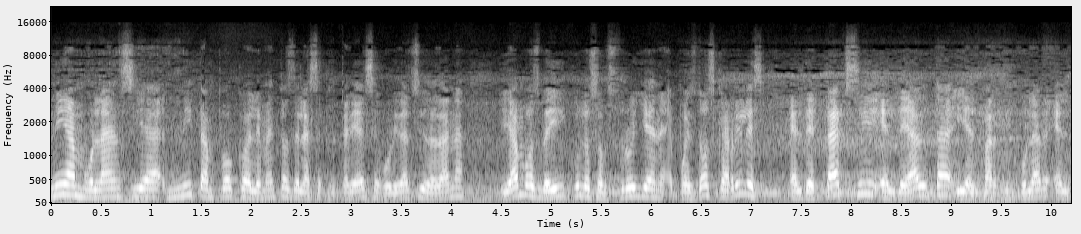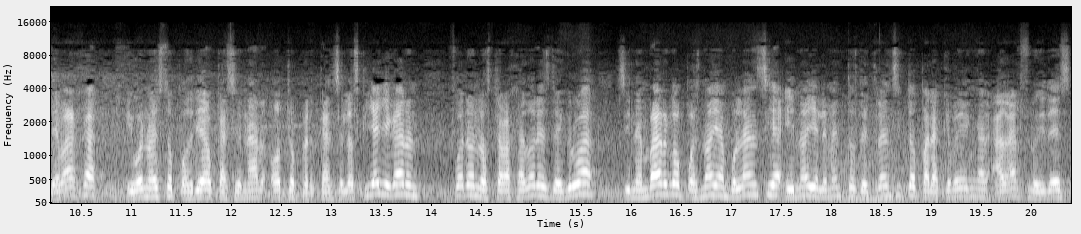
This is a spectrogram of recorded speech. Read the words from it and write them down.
ni ambulancia, ni tampoco elementos de la Secretaría de Seguridad Ciudadana y ambos vehículos obstruyen pues dos carriles, el de taxi, el de alta y el particular, el de baja y bueno, esto podría ocasionar otro percance. Los que ya llegaron fueron los trabajadores de grúa, sin embargo, pues no hay ambulancia y no hay elementos de tránsito para que vengan a dar fluidez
